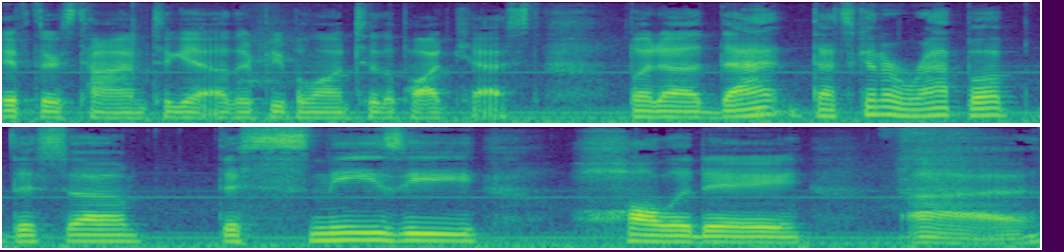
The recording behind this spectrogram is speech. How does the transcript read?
if there's time to get other people onto the podcast. But uh, that that's gonna wrap up this uh, this sneezy holiday uh,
